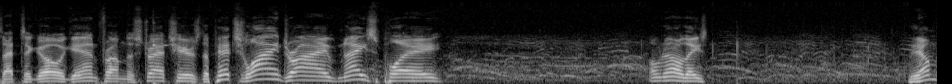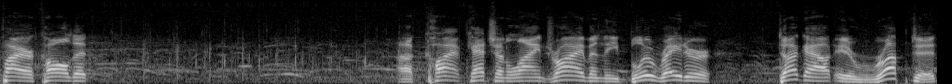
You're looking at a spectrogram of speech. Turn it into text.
Set to go again from the stretch. Here's the pitch. Line drive. Nice play. Oh no, they the umpire called it a catch on line drive, and the Blue Raider dugout erupted.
